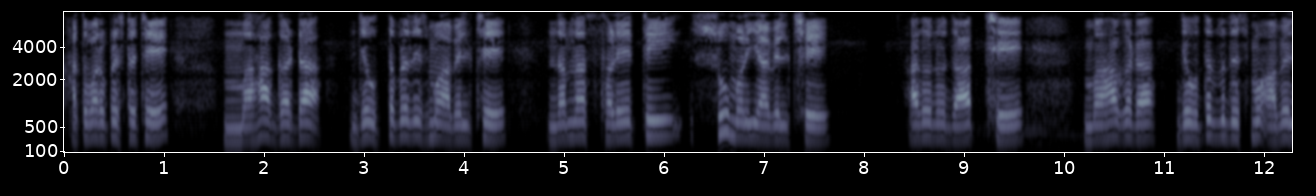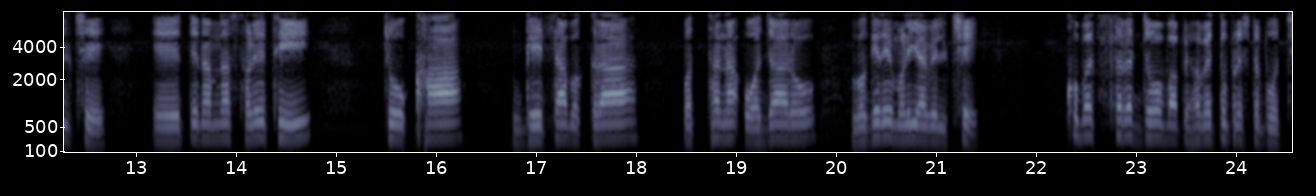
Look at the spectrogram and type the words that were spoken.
હા તમારો પ્રશ્ન છે, મહાગઢા જે ઉત્તર પ્રદેશમાં આવેલ છે, નામના સ્થળેથી શું મળી આવેલ છે? આનો દાંત છે, મહાગઢા જે ઉત્તર પ્રદેશમાં આવેલ છે, એ તે નામના સ્થળેથી ચોખા, ઘેટા બકરા, પથ્થરના ઓજારો વગેરે મળી આવેલ છે. ખૂબ જ સરસ જવાબ આપ્યો હવે તું પ્રશ્ન પૂછ.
